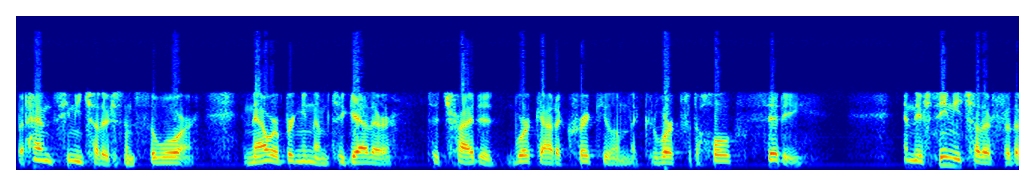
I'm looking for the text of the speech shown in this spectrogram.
but hadn't seen each other since the war. And now we're bringing them together to try to work out a curriculum that could work for the whole city and they've seen each other for the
